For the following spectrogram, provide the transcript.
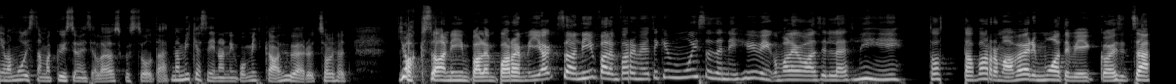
Ja mä muistan, mä kysyin silloin joskus sulta, että no mikä siinä on, niin kuin, mitkä on hyödyt? Se oli että jaksaa niin paljon paremmin, jaksaa niin paljon paremmin. Jotenkin muistan sen niin hyvin, kun mä olin vaan silleen, että niin, totta, varmaan. Mä vedin muotiviikkoa ja sit sä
